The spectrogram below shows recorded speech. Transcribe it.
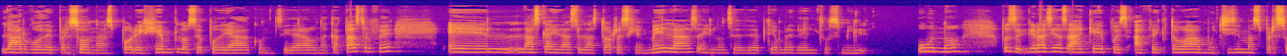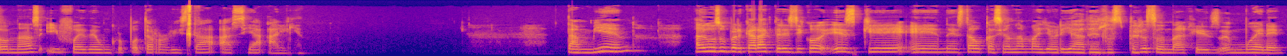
largo de personas. Por ejemplo, se podría considerar una catástrofe las caídas de las Torres Gemelas el 11 de septiembre del 2001, pues gracias a que pues afectó a muchísimas personas y fue de un grupo terrorista hacia alguien. También algo súper característico es que en esta ocasión la mayoría de los personajes mueren.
